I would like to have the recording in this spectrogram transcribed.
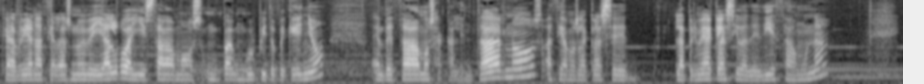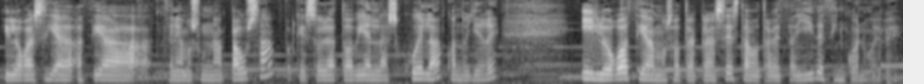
que abrían hacia las nueve y algo, allí estábamos un, un grupito pequeño, empezábamos a calentarnos, hacíamos la clase, la primera clase iba de 10 a 1 y luego hacía, hacía, teníamos una pausa, porque eso era todavía en la escuela cuando llegué, y luego hacíamos otra clase, estaba otra vez allí de 5 a 9.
